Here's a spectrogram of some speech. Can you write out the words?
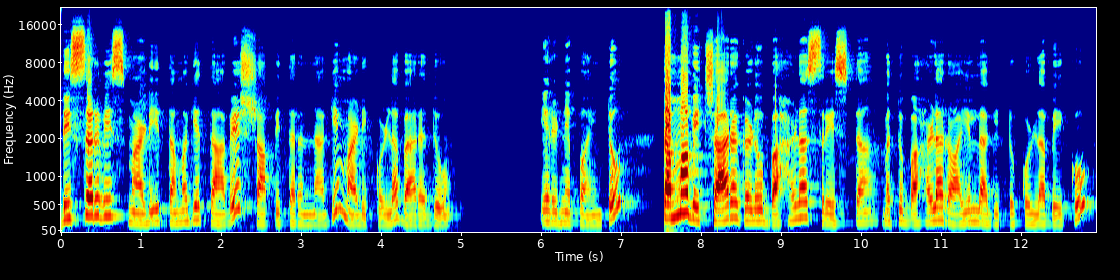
ಡಿಸ್ಸರ್ವಿಸ್ ಮಾಡಿ ತಮಗೆ ತಾವೇ ಶ್ರಾಪಿತರನ್ನಾಗಿ ಮಾಡಿಕೊಳ್ಳಬಾರದು. ಎರಡನೇ ಪಾಯಿಂಟು, ತಮ್ಮ ವಿಚಾರಗಳು ಬಹಳ ಶ್ರೇಷ್ಠ ಮತ್ತು ಬಹಳ ರಾಯಲ್ ಆಗಿಟ್ಟುಕೊಳ್ಳಬೇಕು.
